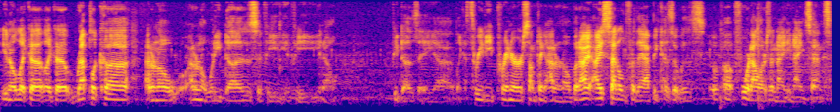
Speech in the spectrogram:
you know like a like a replica. I don't know I don't know what he does if he if he you know he does a uh, like a 3D printer or something. I don't know, but I, I settled for that because it was uh, four dollars and ninety nine cents,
